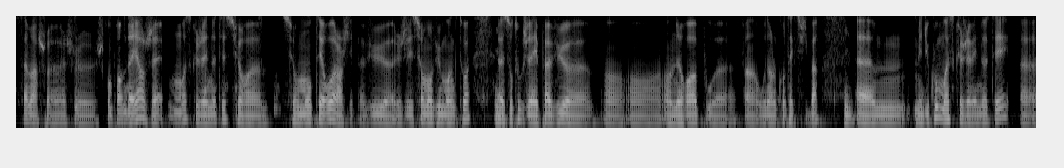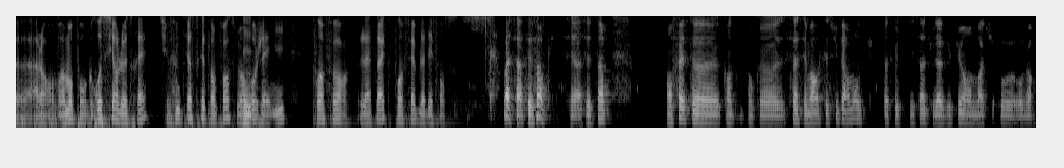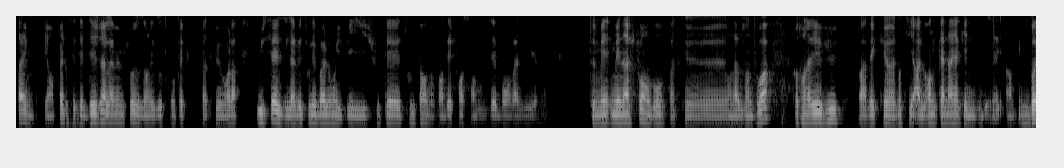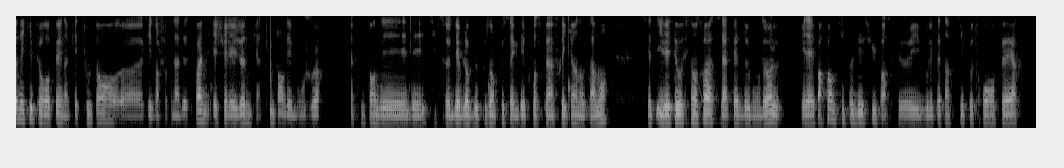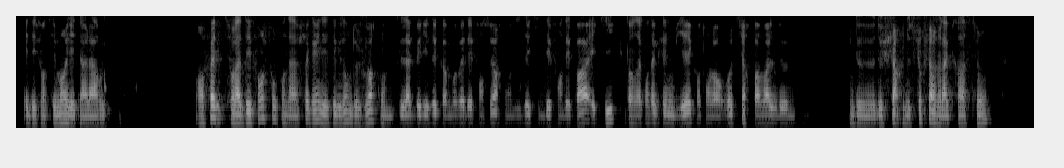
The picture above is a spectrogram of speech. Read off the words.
Ça marche, ouais, je, je, comprends. D'ailleurs, moi, ce que j'avais noté sur euh, sur Montero, alors je l'ai pas vu, euh, j'ai sûrement vu moins que toi, euh, surtout que je l'avais pas vu euh, en, en, en, Europe ou euh, enfin ou dans le contexte FIBA. Mm. mais du coup, moi, ce que j'avais noté, alors vraiment pour grossir le trait, tu vas me dire ce que tu en penses, mais en gros, j'avais mis point fort l'attaque, point faible la défense. Ouais, c'est assez simple. C'est assez simple. En fait, euh, quand, donc euh, ça c'est marrant, c'est super bon parce que tu dis ça, tu l'as vu que en match overtime. Et en fait c'était déjà la même chose dans les autres contextes. Parce que voilà, U16 il avait tous les ballons, il, il shootait tout le temps. Donc en défense on lui disait bon vas-y euh, te ménage-toi en gros parce que on a besoin de toi. Quand on l'avait vu avec donc à Grande Canaria qui est une, une bonne équipe européenne hein, qui est tout le temps qui est dans le championnat d'Espagne et chez les jeunes qui a tout le temps des bons joueurs il y a tout le temps des, qui se développent de plus en plus avec des prospects africains notamment. Il était aussi dans soi, c'est la tête de gondole. Il avait parfois un petit peu déçu parce qu'il voulait peut-être un petit peu trop en faire et défensivement, il était à la rue. En fait, sur la défense, je trouve qu'on a chaque année des exemples de joueurs qu'on labellisait comme mauvais défenseurs, qu'on disait qu'ils ne défendaient pas et qui, dans un contexte NBA, quand on leur retire pas mal de, de, de charge, de surcharge à la création,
